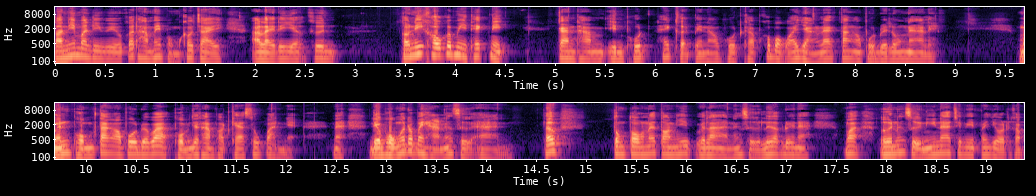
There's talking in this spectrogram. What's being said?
ตอนนี้มารีวิวก็ทำให้ผมเข้าใจอะไรได้เยอะขึ้น ตอนนี้เขาก็มีเทคนิคการทำ Input ให้เกิดเป็น Output ครับเขาบอกว่าอย่างแรกตั้ง Output ไว้ล่วงหน้าเลย เหมือนผมตั้ง Output ไว้ว่าผมจะทำพอดแคสต์ทุกวันเนี่ยนะเดี๋ยวผมก็ต้องไปหาหนังสืออ่าน แล้ว ตรงๆนะตอนนี้เวลาอ่านหนังสือเลือกด้วยนะ ว่าเออหนังสือนี้น่าจะมีประโยชน์กับ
